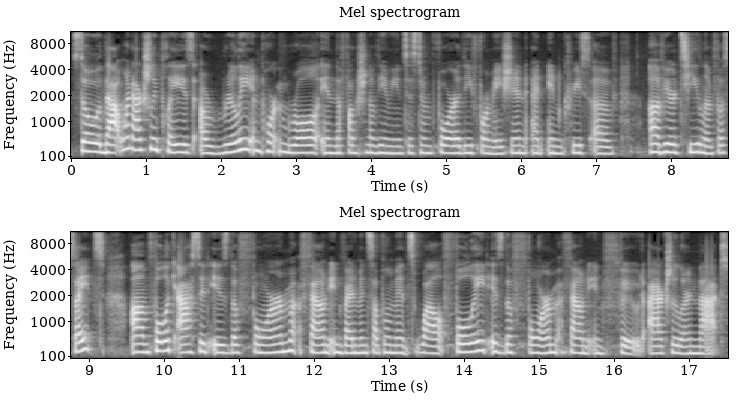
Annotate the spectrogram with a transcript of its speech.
So, that one actually plays a really important role in the function of the immune system for the formation and increase of of your T lymphocytes. Um, folic acid is the form found in vitamin supplements, while folate is the form found in food. I actually learned that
